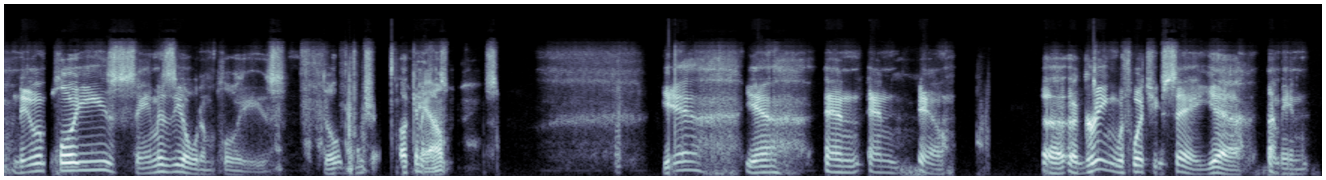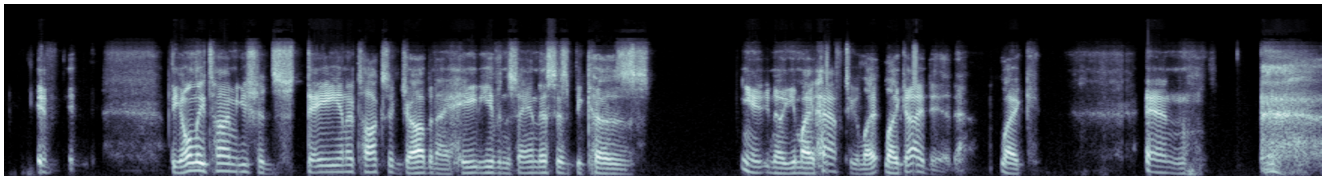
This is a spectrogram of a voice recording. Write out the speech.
New employees, same as the old employees. Still a bunch of fucking yep. Yeah, yeah, and and you know, uh, agreeing with what you say. Yeah, I mean, if the only time you should stay in a toxic job, and I hate even saying this, is because you know you might have to, like like I did, like, and it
